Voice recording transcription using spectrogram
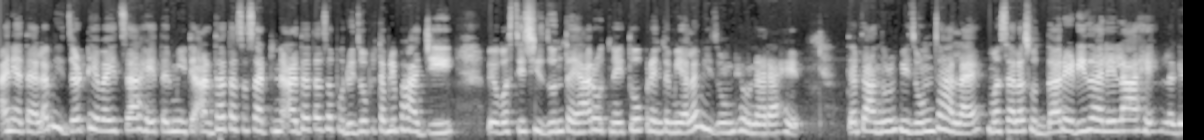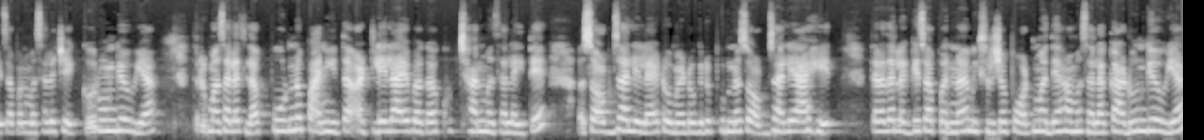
आणि आता याला भिजत ठेवायचं आहे. तर मी इथे अर्धा तासासाठी अर्धा तासापूर्वी जोपर्यंत आपली भाजी व्यवस्थित शिजून तयार होत नाही तोपर्यंत मी याला भिजवून ठेवणार आहे. तर तांदूळ भिजवून झाला आहे मसालासुद्धा रेडी झालेला आहे. लगेच आपण मसाला चेक करून घेऊया. तर मसाल्यातला पूर्ण पाणी इथं अटलेलं आहे बघा. खूप छान मसाला इथे सॉफ्ट झालेला आहे. टोमॅटो वगैरे पूर्ण सॉफ्ट झाले आहेत. तर आता लगेच आपण ना मिक्सरच्या पॉटमध्ये हा मसाला काढून घेऊया.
